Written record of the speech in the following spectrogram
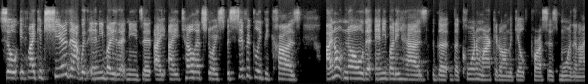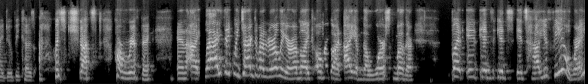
So, if I could share that with anybody that needs it, I, I tell that story specifically because I don't know that anybody has the the corner market on the guilt process more than I do because I was just horrific. And I I think we talked about it earlier. I'm like, oh my God, I am the worst mother. But it it's it's it's how you feel, right?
